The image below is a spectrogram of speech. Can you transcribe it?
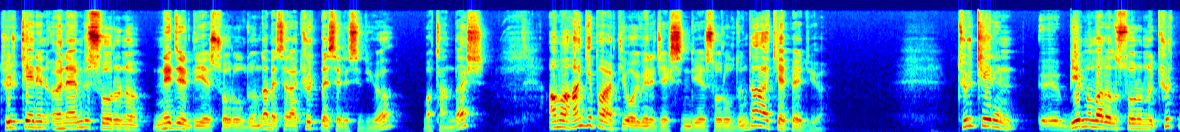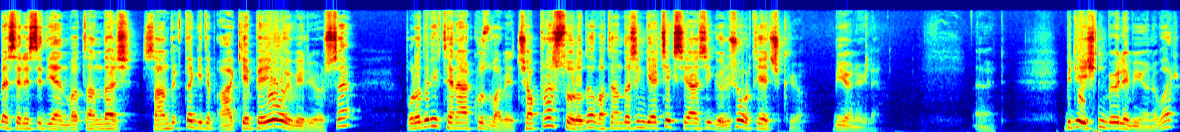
Türkiye'nin önemli sorunu nedir diye sorulduğunda mesela Kürt meselesi diyor vatandaş. Ama hangi partiye oy vereceksin diye sorulduğunda AKP diyor. Türkiye'nin e, bir numaralı sorunu Kürt meselesi diyen vatandaş sandıkta gidip AKP'ye oy veriyorsa burada bir tenakuz var ve çapraz soruda vatandaşın gerçek siyasi görüşü ortaya çıkıyor bir yönüyle. Evet. Bir de işin böyle bir yönü var.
